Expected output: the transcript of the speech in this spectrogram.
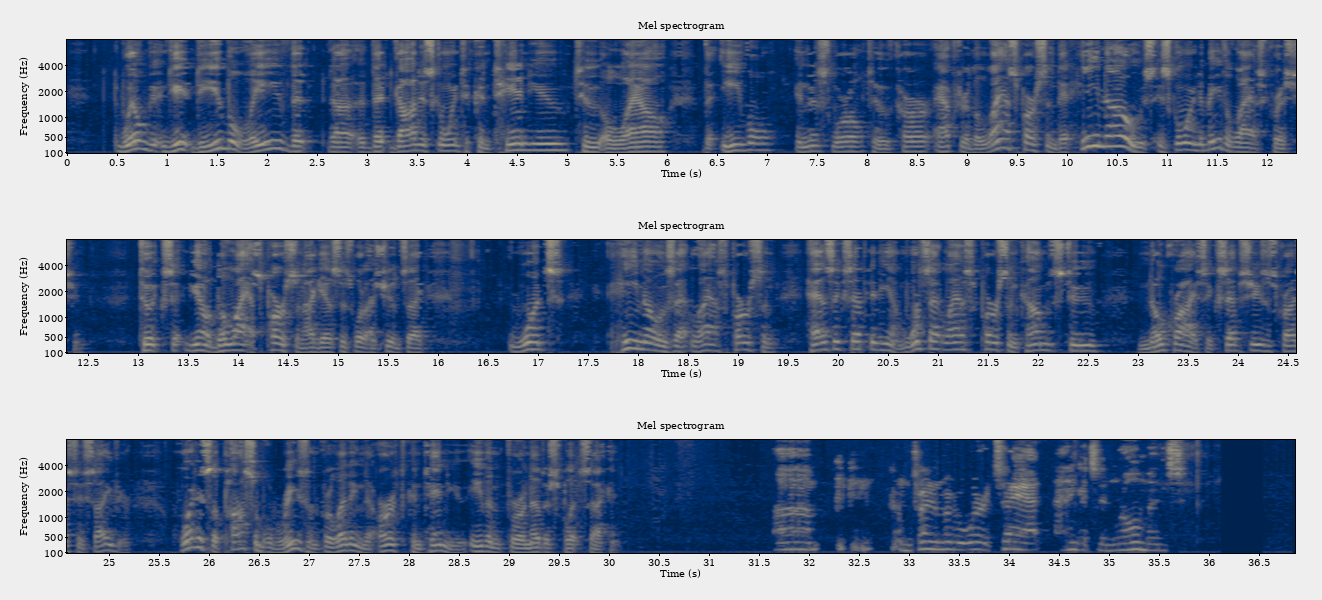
Will do you, do you believe that uh, that God is going to continue to allow the evil in this world to occur after the last person that He knows is going to be the last Christian to accept? You know, the last person, I guess, is what I should say. Once He knows that last person has accepted Him, once that last person comes to know Christ, accepts Jesus Christ as Savior, what is the possible reason for letting the earth continue even for another split second? Um, I'm trying to remember where it's at. I think it's in Romans.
